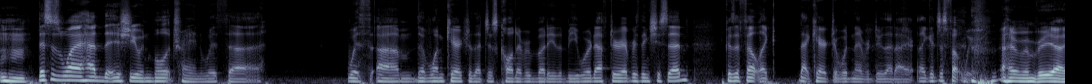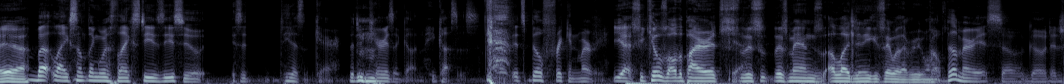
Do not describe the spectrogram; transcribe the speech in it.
Mm-hmm. This is why I had the issue in Bullet Train with uh with um the one character that just called everybody the B word after everything she said because it felt like that character would never do that either. Like it just felt weird. I remember. Yeah, yeah. but like something with like Steve Zissou is it he doesn't care. The dude Mhm. carries a gun. He cusses. it's Bill freaking Murray. Yes, he kills all the pirates. Yeah. This this man's a legend. He can say whatever he Bro, wants. Bill Murray is so goaded.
